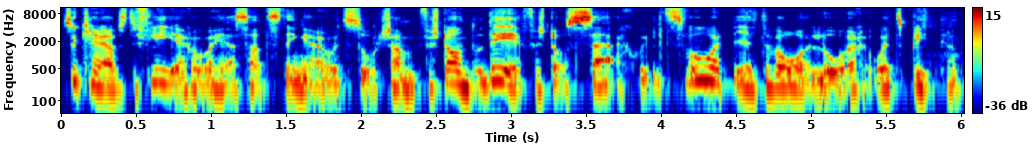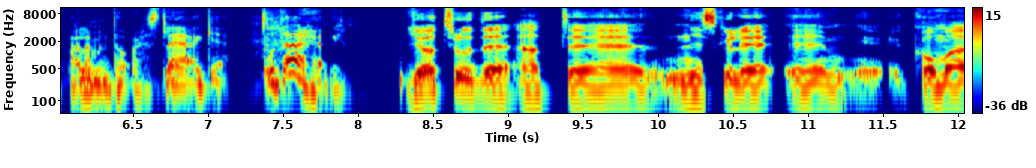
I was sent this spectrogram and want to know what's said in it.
så krävs det fleråriga satsningar och ett stort samförstånd och det är förstås särskilt svårt i ett valår och ett splittrat parlamentariskt läge. Och där är vi. Jag trodde att eh, ni skulle eh, komma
